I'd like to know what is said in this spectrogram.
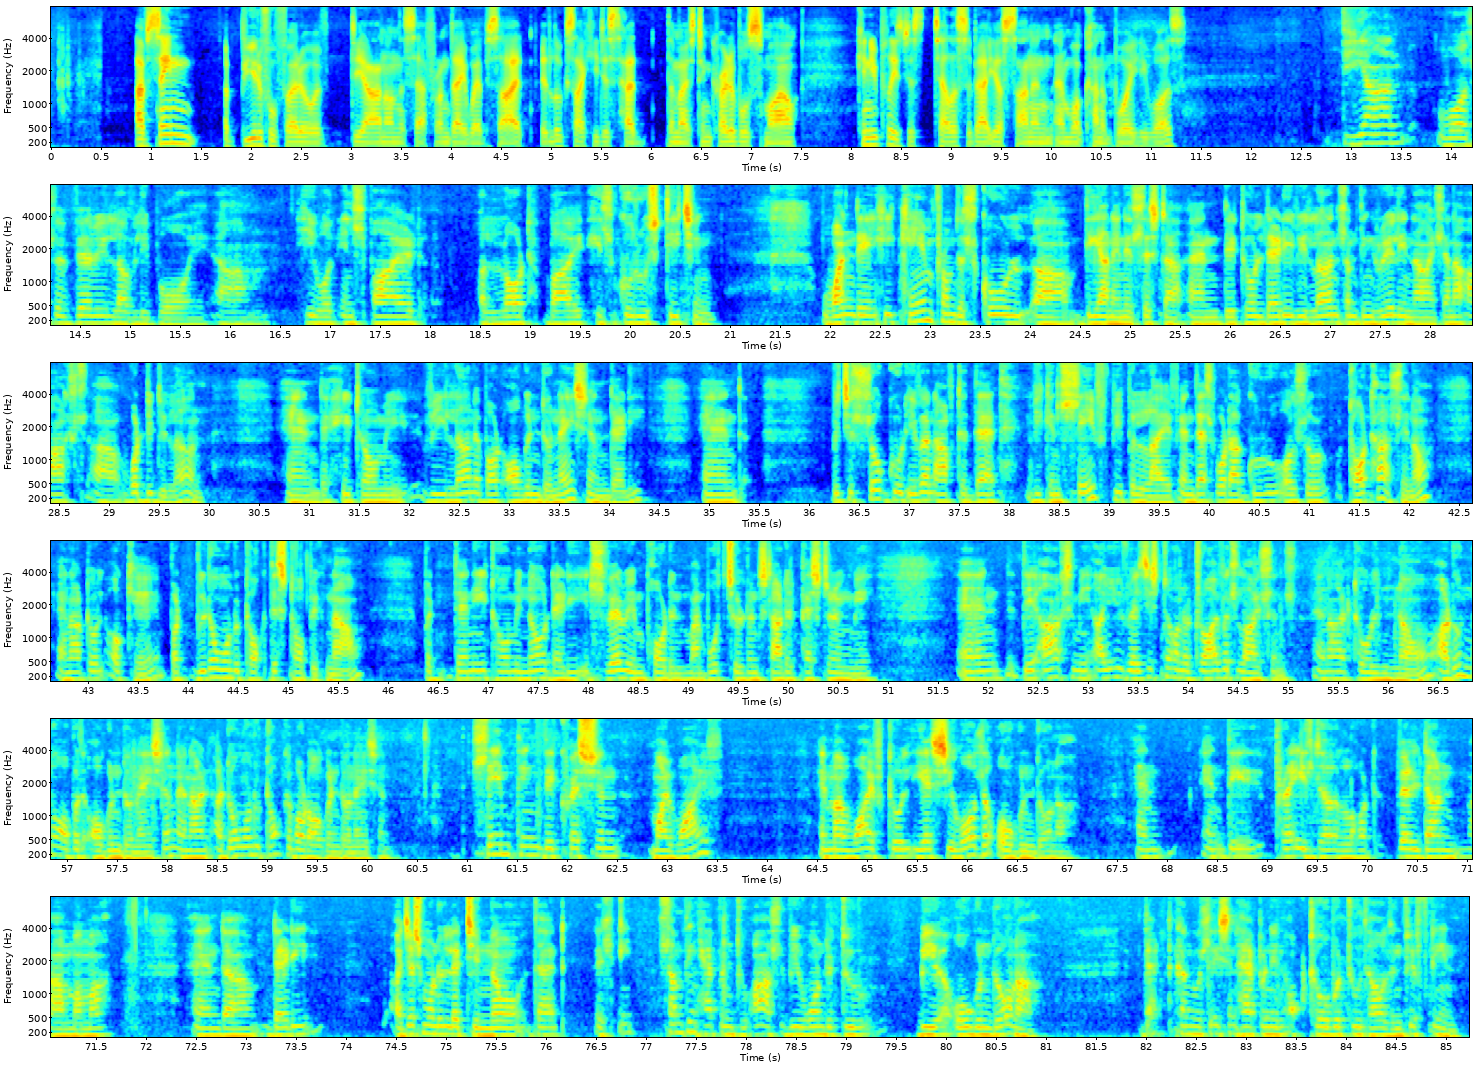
I've seen a beautiful photo of Dian on the Saffron Day website. It looks like he just had the most incredible smile. Can you please just tell us about your son and, and what kind of boy he was? Dian was a very lovely boy. Um, he was inspired a lot by his guru's teaching. One day he came from the school, uh, and his sister, and they told Daddy, We learned something really nice. And I asked, uh, What did you learn? And he told me, We learn about organ donation, Daddy. And which is so good. Even after that we can save people life. And that's what our guru also taught us you know. And i told okay but we don't want to talk this topic now. But then he told me no daddy it's very important. My both children started pestering me. And they asked me are you registered on a driver's license? And i told no i don't know about organ donation and i, I don't want to talk about organ donation same thing they questioned my wife and my wife told yes she was the organ donor and and they praised her a lot. Well done uh, mama. And um, daddy i just want to let you know that if something happened to us we wanted to be an organ donor. That conversation happened in october 2015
